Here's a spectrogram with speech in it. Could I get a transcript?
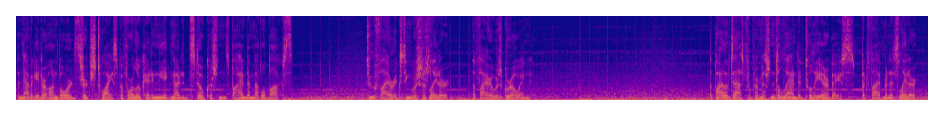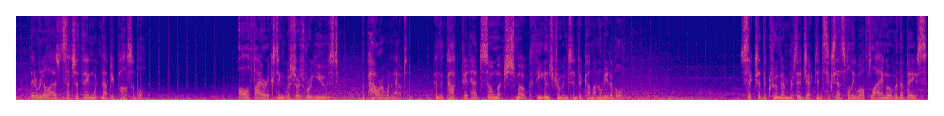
The navigator on board searched twice before locating the ignited stow cushions behind a metal box. Two fire extinguishers later, the fire was growing. The pilots asked for permission to land at Thule Air Base, but five minutes later, they realized such a thing would not be possible. All fire extinguishers were used, the power went out, and the cockpit had so much smoke the instruments had become unreadable. Six of the crew members ejected successfully while flying over the base.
